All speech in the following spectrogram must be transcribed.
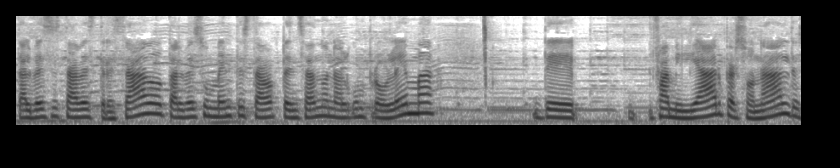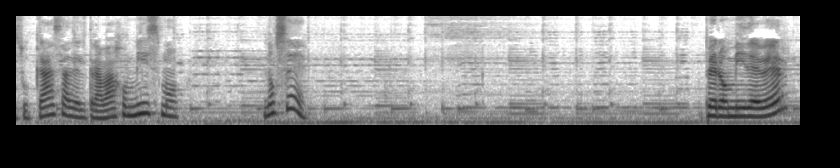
tal vez estaba estresado, tal vez su mente estaba pensando en algún problema de familiar, personal, de su casa, del trabajo mismo. No sé. Pero mi deber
